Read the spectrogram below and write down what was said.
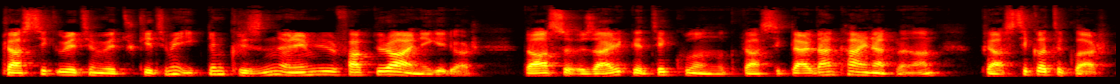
plastik üretimi ve tüketimi iklim krizinin önemli bir faktörü haline geliyor. Dahası özellikle tek kullanımlık plastiklerden kaynaklanan plastik atıklar,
